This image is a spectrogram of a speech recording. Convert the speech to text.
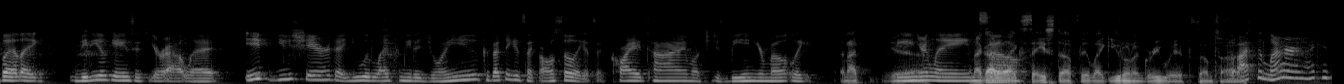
But like video games is your outlet. If you share that you would like for me to join you, because I think it's like also like it's a quiet time. Let you just be in your mode, like and I yeah. be in your lane. and I gotta so, like say stuff that like you don't agree with sometimes. so I could learn. I could.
